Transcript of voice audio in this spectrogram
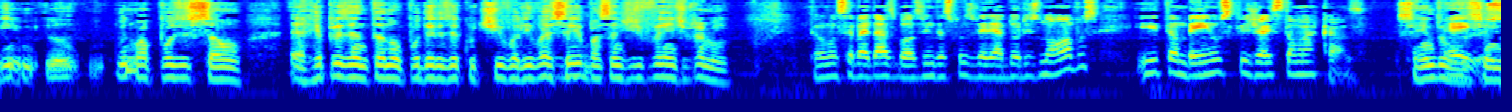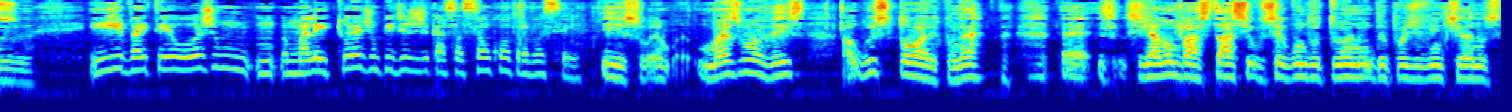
em, em uma posição é, representando o poder executivo ali vai ser bastante diferente para mim. Então você vai dar as boas-vindas para os vereadores novos e também os que já estão na casa. Sem dúvida, é sem dúvida. E vai ter hoje um, uma leitura de um pedido de cassação contra você. Isso, é, mais uma vez, algo histórico, né? É, se já não bastasse o segundo turno, depois de 20 anos,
